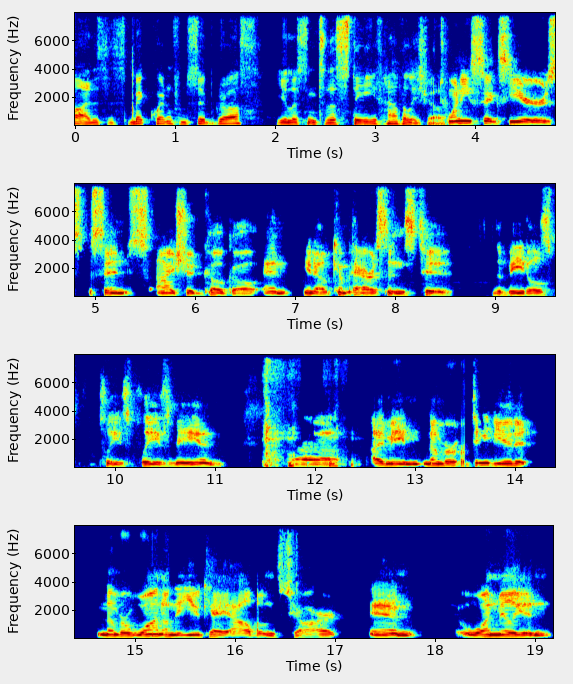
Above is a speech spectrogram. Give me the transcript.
Hi, this is Mick Quinn from Supergrass. You're listening to the Steve Hatherley Show. 26 years since I Should Coco and, you know, comparisons to the Beatles, Please Please Me and Uh, I mean, number debuted at number one on the UK albums chart and one million,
